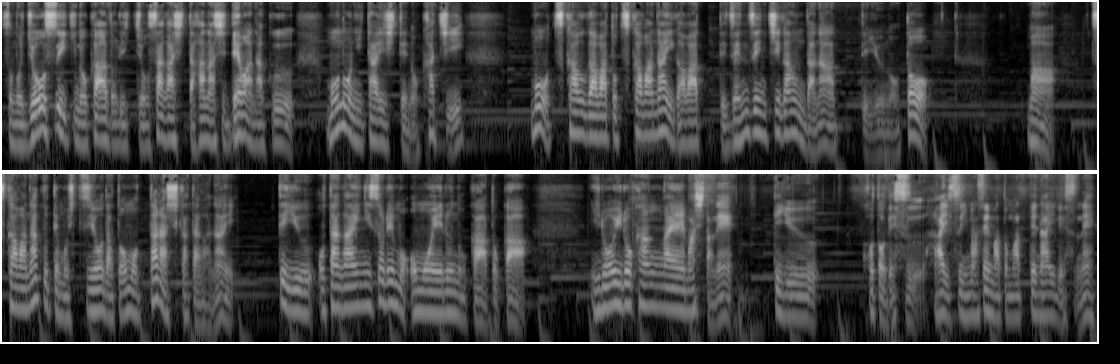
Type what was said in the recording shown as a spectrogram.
その浄水器のカートリッジを探した話ではなく、物に対しての価値もう使う側と使わない側って全然違うんだなっていうのと、まあ、使わなくても必要だと思ったら仕方がないっていうお互いにそれも思えるのかとかいろいろ考えましたねっていうことです。はい、すいません。まとまってないですね。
